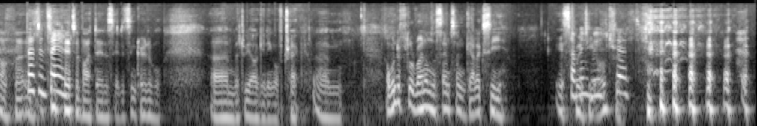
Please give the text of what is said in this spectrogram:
of uh, That's two petabyte data set. It's incredible, um, but we are getting off track. Um, I wonder if it'll run on the Samsung Galaxy Something S20 we Ultra. shared.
